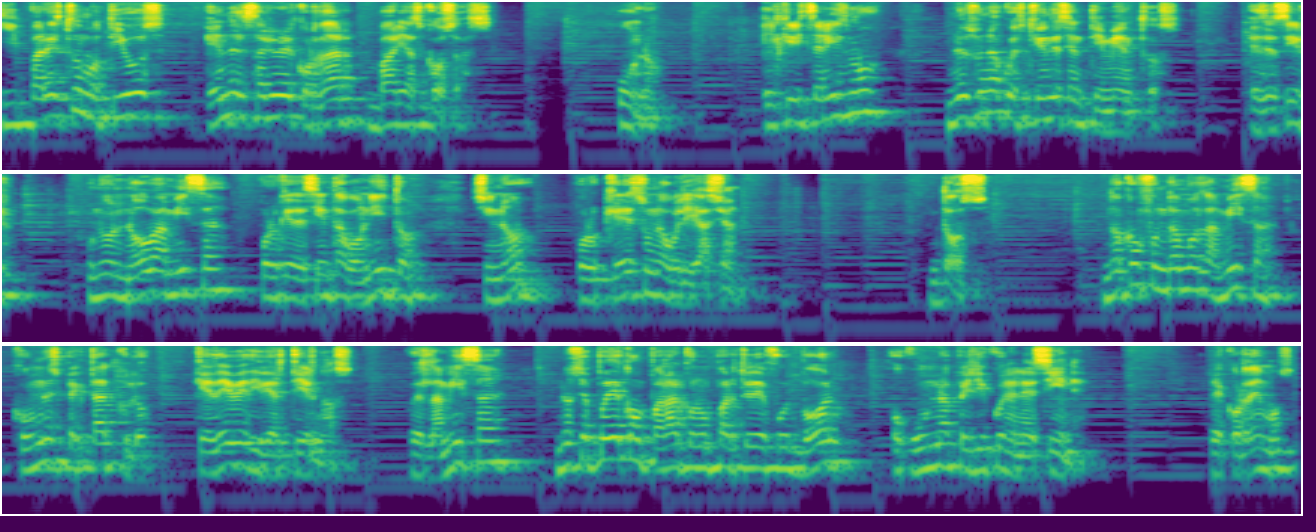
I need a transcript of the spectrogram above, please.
Y para estos motivos es necesario recordar varias cosas. 1. El cristianismo no es una cuestión de sentimientos, es decir, uno no va a misa porque se sienta bonito, sino porque es una obligación. 2. No confundamos la misa con un espectáculo que debe divertirnos, pues la misa no se puede comparar con un partido de fútbol o con una película en el cine. Recordemos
